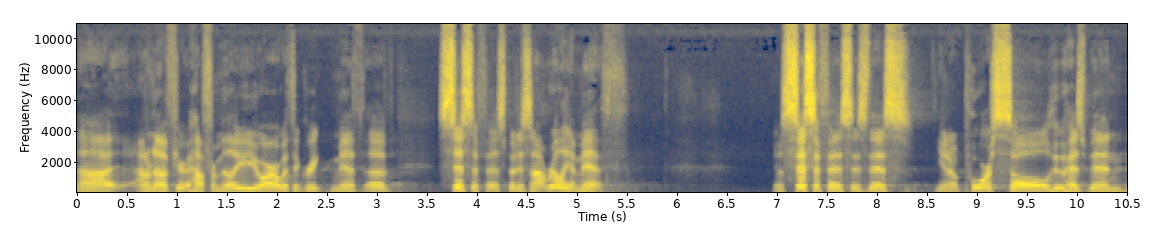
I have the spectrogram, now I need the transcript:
Uh, I don't know if you're, how familiar you are with the Greek myth of Sisyphus, but it's not really a myth. You know, Sisyphus is this you know, poor soul who has been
